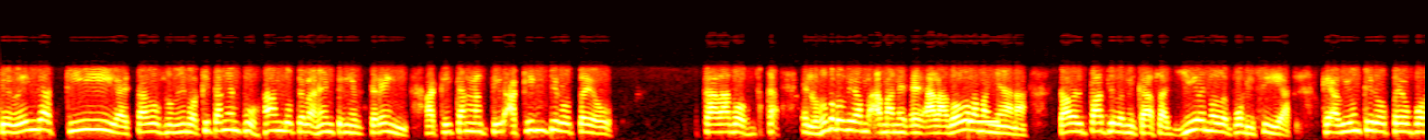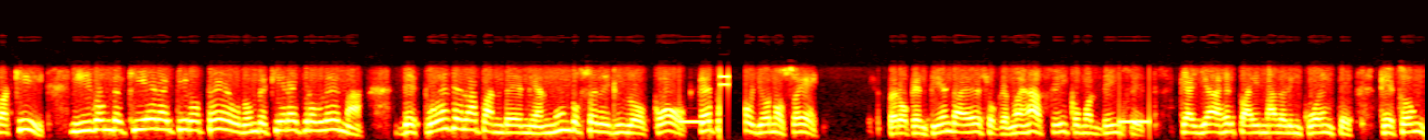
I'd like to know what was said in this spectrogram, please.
que venga aquí a Estados Unidos, aquí están empujándote la gente en el tren, aquí están al aquí en tiroteo cada dos, en los otros días a las dos de la mañana estaba el patio de mi casa lleno de policía, que había un tiroteo por aquí. Y donde quiera hay tiroteo, donde quiera hay problema. Después de la pandemia, el mundo se deslocó. ¿Qué pasó? Yo no sé. Pero que entienda eso, que no es así como él dice, que allá es el país más delincuente, que son...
